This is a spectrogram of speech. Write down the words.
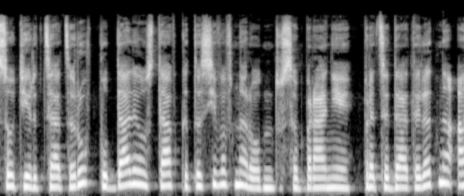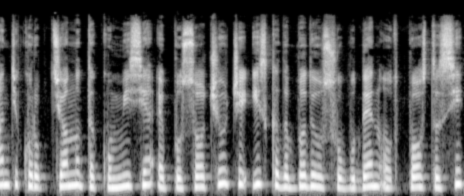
Сотир Цацаров подаде оставката си в Народното събрание. Председателят на антикорупционната комисия е посочил, че иска да бъде освободен от поста си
